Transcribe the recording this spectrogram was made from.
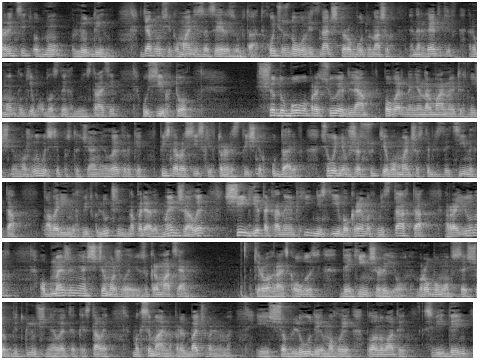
1031 людину. Дякую всій команді за цей результат. Хочу знову відзначити роботу наших енергетиків, ремонтників обласних адміністрацій, усіх, хто щодобово працює для повернення нормальної технічної можливості постачання електрики після російських терористичних ударів. Сьогодні вже суттєво менше стабілізаційних та аварійних відключень на порядок менше, але ще є така необхідність і в окремих містах та районах обмеження ще можливі. Зокрема, це Кіровоградська область, деякі інші регіони. Робимо все, щоб відключення електрики стали максимально передбачувальними і щоб люди могли планувати свій день.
